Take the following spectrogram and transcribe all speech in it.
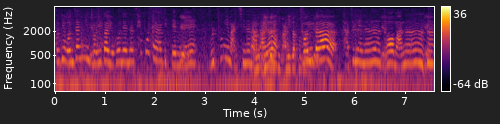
저기 원장님 저희가 이번에는 세 곳에 하기 때문에 예. 물품이 많지는 아유, 아니, 않아요. 이렇게 많이 갖고 저희가 나중에는 예. 더 많은 예.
